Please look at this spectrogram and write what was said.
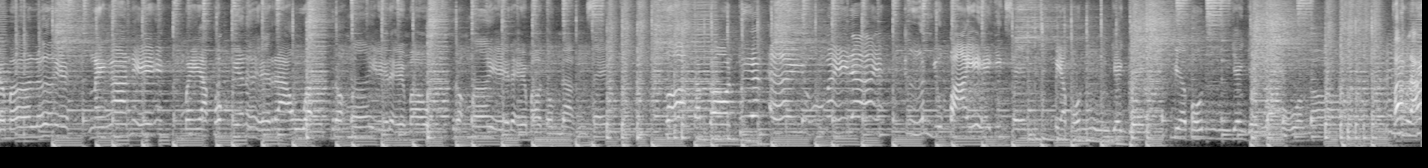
อยากเอามียมาเลย ในงานนี้ไม่อยากพบเมียเลยเราอะเพราะไม่ได้เมา เพราะไม่ได้เมาต้องนั่งเซ็งขอกับก่อนเพื่อนเอ๋ยอยู่ไม่ได้ คืนอยู่ไปยิ่งเซ็งเมียบนเย่งเย่งเมียบนเย่งเย่งว่าห่วงนอนข้างหลัง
